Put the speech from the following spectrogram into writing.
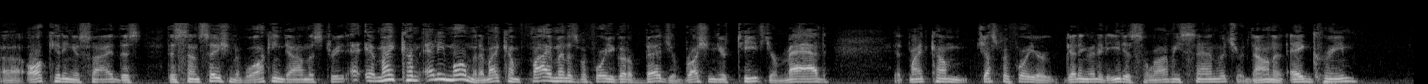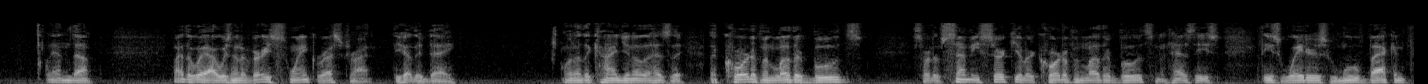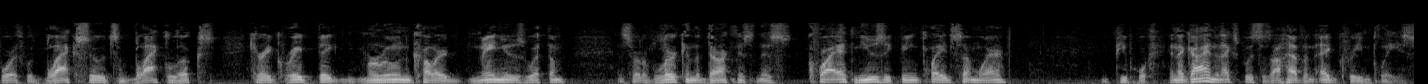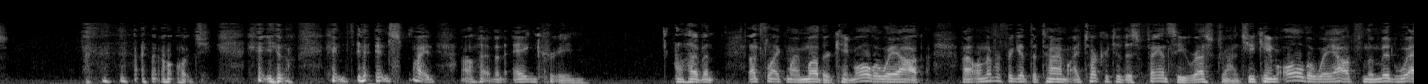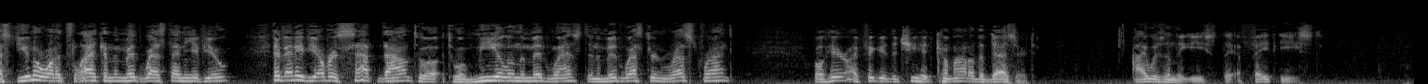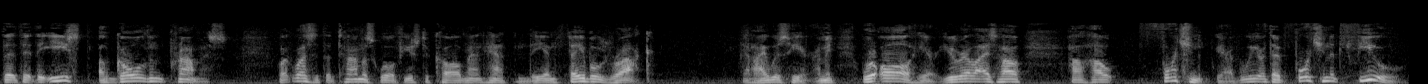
uh, all kidding aside, this, this sensation of walking down the street? It, might come any moment. It might come five minutes before you go to bed. You're brushing your teeth. You're mad. It might come just before you're getting ready to eat a salami sandwich or down an egg cream. And, uh, by the way, I was in a very swank restaurant the other day. One of the kind, you know, that has the, the cordovan leather booths, sort of semicircular cordovan leather booths, and it has these, these waiters who move back and forth with black suits and black looks, carry great big maroon colored menus with them, and sort of lurk in the darkness, and there's quiet music being played somewhere. People, and the guy in the next booth says, I'll have an egg cream, please. oh, gee. you know, in, in spite, I'll have an egg cream. I'll have an, that's like my mother came all the way out. I'll never forget the time I took her to this fancy restaurant. She came all the way out from the Midwest. Do you know what it's like in the Midwest, any of you? Have any of you ever sat down to a, to a meal in the Midwest, in a Midwestern restaurant? Well, here I figured that she had come out of the desert. I was in the East, the Fate East. The, the, the East of Golden Promise. What was it that Thomas Wolfe used to call Manhattan? The enfabled rock. And I was here. I mean, we're all here. You realize how, how, how fortunate we are. We are the fortunate few.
